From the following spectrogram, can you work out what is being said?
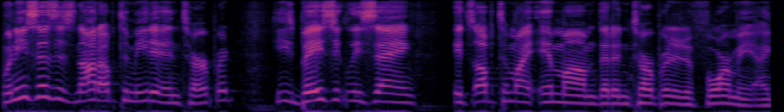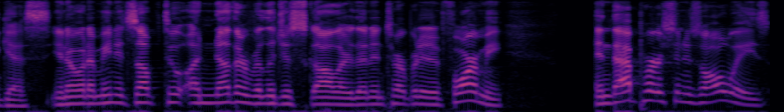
When he says it's not up to me to interpret, he's basically saying it's up to my imam that interpreted it for me, I guess. You know what I mean? It's up to another religious scholar that interpreted it for me. And that person is always,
